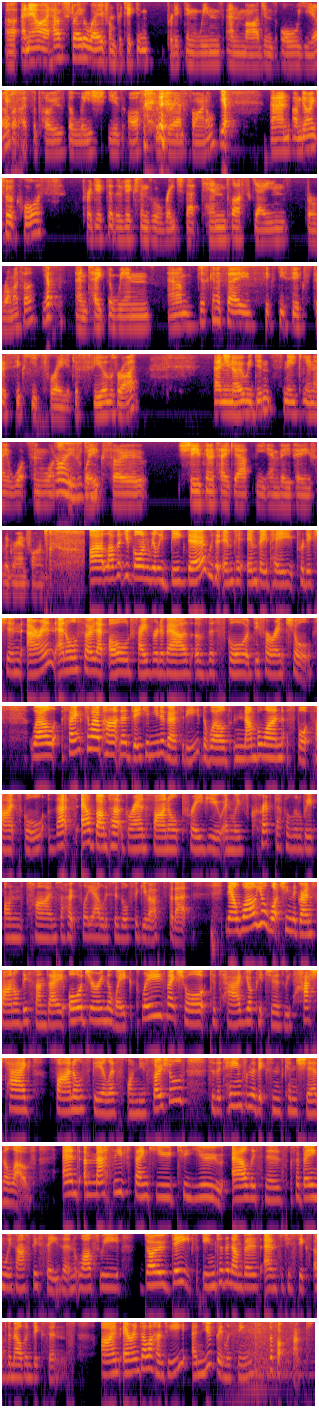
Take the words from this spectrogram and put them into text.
Uh, and now I have strayed away from predicting predicting wins and margins all year, Yes. but I suppose the leash is off for the grand final. Yep. And I'm going to, of course, predict that the Vixens will reach that 10 plus gains barometer Yep. and take the win. And I'm just going to say 66 to 63. It just feels right. And, you know, we didn't sneak in a Watson watch No, this we week. didn't. So she's going to take out the MVP for the grand final. I love that you've gone really big there with an MP- MVP prediction, Aaron, and also that old favourite of ours of the score differential. Well, thanks to our partner Deakin University, the world's number one sports science school, that's our bumper grand final preview, and we've crept up a little bit on the time, so hopefully our listeners will forgive us for that. Now, while you're watching the grand final this Sunday or during the week, please make sure to tag your pictures with hashtag finals fearless on your socials so the team from the Vixens can share the love. And a massive thank you to you, our listeners, for being with us this season whilst we dove deep into the numbers and statistics of the Melbourne Vixens. I'm Erin Delahunty, and you've been listening to The Fox Hunt.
